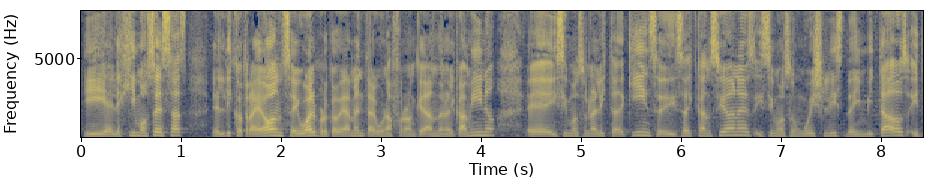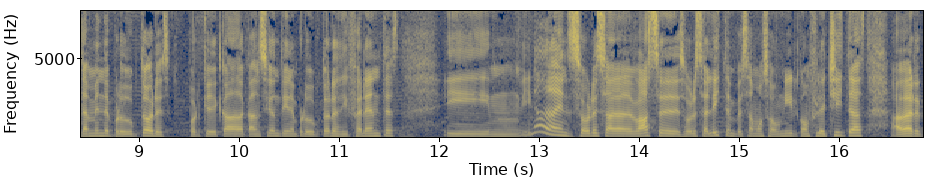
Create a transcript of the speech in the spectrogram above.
y elegimos esas. El disco trae 11 igual, porque obviamente algunas fueron quedando en el camino. Eh, hicimos una lista de 15, 16 canciones, hicimos un wish list de invitados y también de productores, porque cada canción tiene productores diferentes. Y, y nada, sobre esa base, sobre esa lista empezamos a unir con flechitas, a ver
